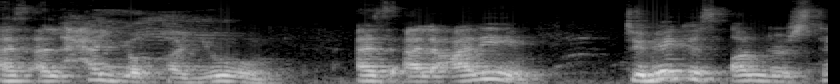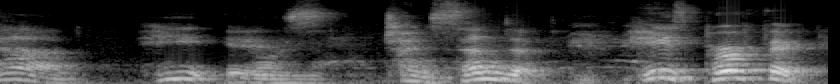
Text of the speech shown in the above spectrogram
As Al Hayyul Qayyum, as Al Alim, to make us understand He is transcendent, He's perfect,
